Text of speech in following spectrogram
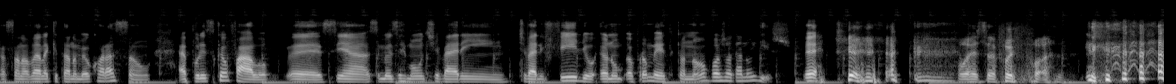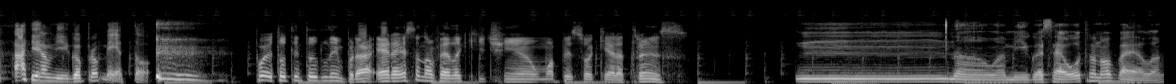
essa novela aqui tá no meu coração. É por isso que eu falo, é, se, a- se meus irmãos tiverem, tiverem filho, eu, não, eu prometo que eu não vou jogar no lixo. É. Pô, essa foi foda. Ai, amigo, eu prometo. Pô, eu tô tentando lembrar. Era essa novela que tinha uma pessoa que era trans? Hum, não, amigo, essa é outra novela.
